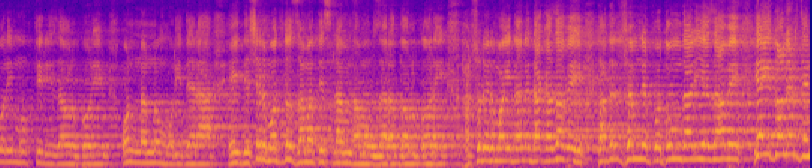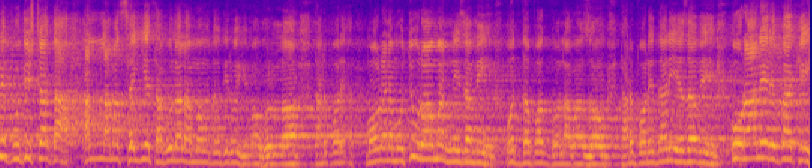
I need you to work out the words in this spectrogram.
করিম, মুফতি রিজাউল করিম, অন্যান্য মুরিদেরা। এই দেশের মধ্যে জামাত ইসলাম নামক যারা দল করে হাসরের ময়দানে দেখা যাবে, তাদের সামনে প্রথম দাঁড়িয়ে যাবে এই দলের যিনি প্রতিষ্ঠাতা, আল্লামা সৈয়দ আবুল আলা মৌদুদি রহিমাহুল্লাহ। তারপরে মৌলানা মতিউর রহমান নিজামি, অধ্যাপক গোলাম আজম। তারপরে দাঁড়িয়ে যাবে কোরআনের পাখি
